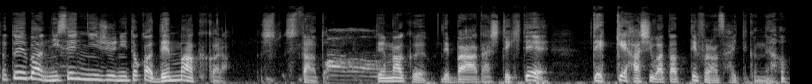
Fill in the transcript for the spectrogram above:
例えば2022とかデンマークからスタート。デンマークでバーッと走ってきて、でっけえ橋渡ってフランス入ってくんのよ。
